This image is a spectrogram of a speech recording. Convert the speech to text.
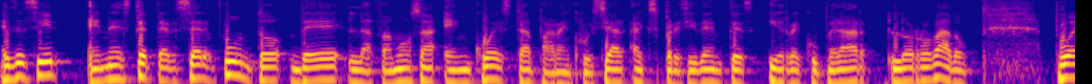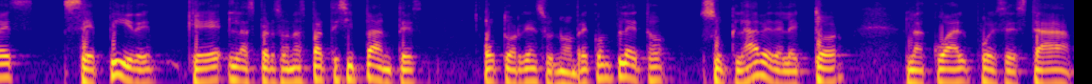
Es decir, en este tercer punto de la famosa encuesta para enjuiciar a expresidentes y recuperar lo robado, pues se pide que las personas participantes otorguen su nombre completo, su clave de lector, la cual pues está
